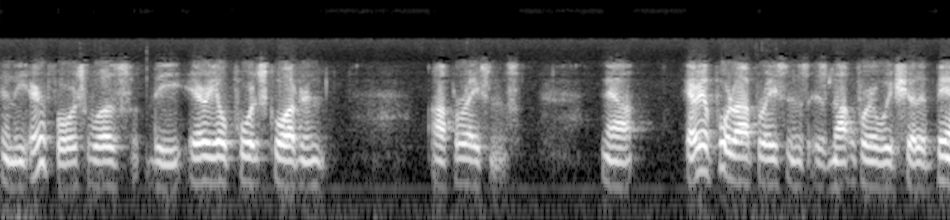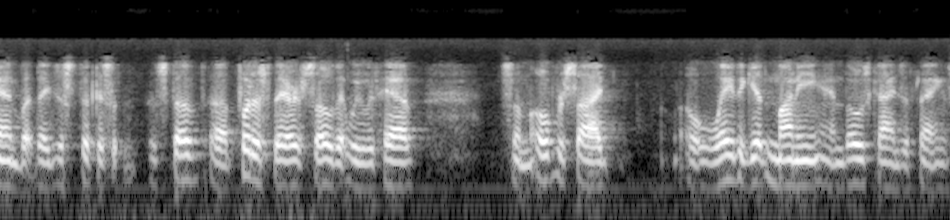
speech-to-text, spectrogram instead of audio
in the Air Force was the aerial port squadron operations. Now, aerial port operations is not where we should have been, but they just took us, uh, put us there so that we would have some oversight, a way to get money, and those kinds of things.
